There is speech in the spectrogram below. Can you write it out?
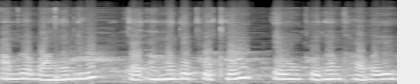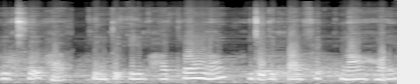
আমরা বাঙালি, তাই আমাদের প্রথম এবং প্রধান খাবারই হচ্ছে ভাত। কিন্তু এই ভাত রান্না যদি পারফেক্ট না হয়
